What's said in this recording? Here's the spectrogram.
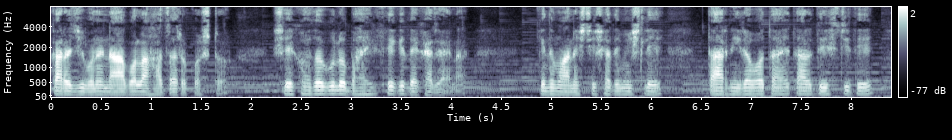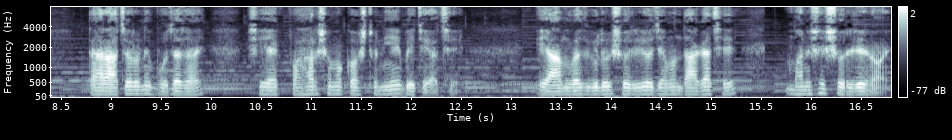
কারও জীবনে না বলা হাজারো কষ্ট, সেই ক্ষতগুলো বাহির থেকে দেখা যায় না। কিন্তু মানুষটির সাথে মিশলে তার নীরবতায়, তার দৃষ্টিতে, তার আচরণে বোঝা যায়, সে এক পাহাড় সম কষ্ট নিয়ে বেঁচে আছে। এই আম গাছগুলোর শরীরেও যেমন দাগ আছে, মানুষের শরীরে নয়,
